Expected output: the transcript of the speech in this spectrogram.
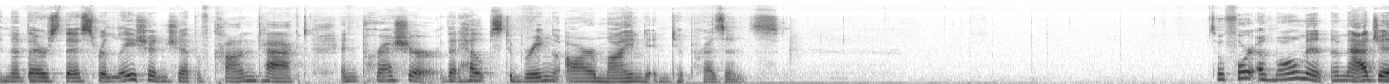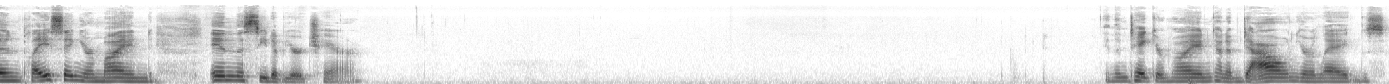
And that there's this relationship of contact and pressure that helps to bring our mind into presence. So, for a moment, imagine placing your mind in the seat of your chair. And then take your mind kind of down your legs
